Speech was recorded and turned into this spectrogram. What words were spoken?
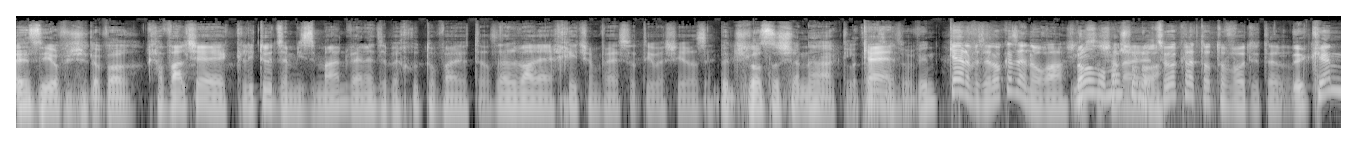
איזה יופי של דבר. חבל שהקליטו את זה מזמן ואין את זה באיכות טובה יותר. זה הדבר היחיד שמבאס אותי בשיר הזה. בן 13 שנה ההקלטה כן, הזאת, אתה מבין? כן, אבל זה לא כזה נורא. לא, 13 ממש לא נורא. יצאו הקלטות טובות יותר. אה, כן,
